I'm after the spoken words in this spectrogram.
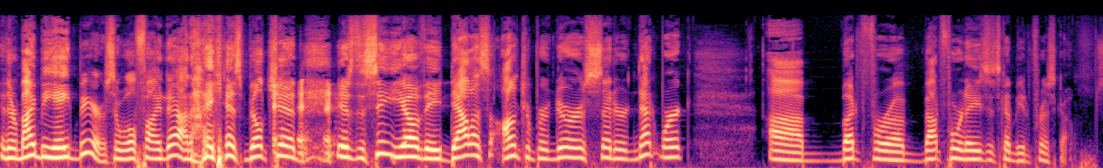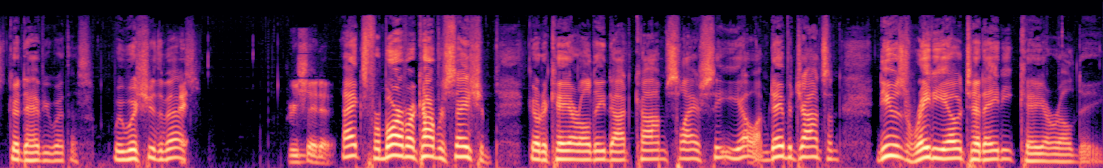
and there might be eight beers, so we'll find out. I guess Bill Chinn is the CEO of the Dallas Entrepreneur Center Network. Uh, but for uh, about four days, it's going to be in Frisco. It's good to have you with us. We wish you the best. Appreciate it. Thanks. For more of our conversation, go to krld.com slash CEO. I'm David Johnson, News Radio 1080 KRLD.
